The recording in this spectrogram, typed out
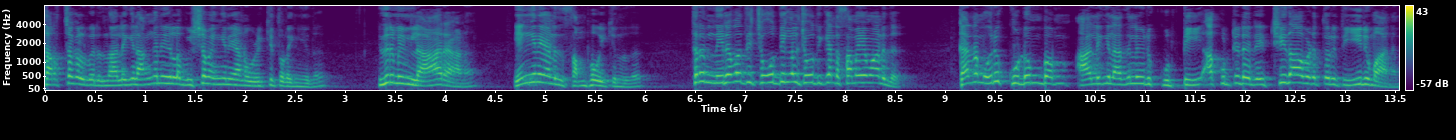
ചർച്ചകൾ വരുന്നത്. അല്ലെങ്കിൽ അങ്ങനെയുള്ള വിഷം എങ്ങനെയാണ് ഒഴുക്കി തുടങ്ങിയത്? ഇതിനു പിന്നിൽ ആരാണ്? എങ്ങനെയാണ് ഇത് സംഭവിക്കുന്നത്? ഇത്തരം നിരവധി ചോദ്യങ്ങൾ ചോദിക്കേണ്ട സമയമാണിത്. കാരണം ഒരു കുടുംബം അല്ലെങ്കിൽ അതിലൊരു കുട്ടി ആ കുട്ടിയുടെ രക്ഷിതാവ് എടുത്തൊരു തീരുമാനം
